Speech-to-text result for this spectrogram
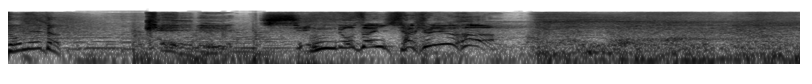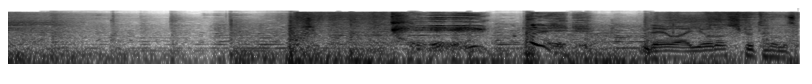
どめだ。け新ロザン百竜派ではよろしく頼むぞ。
